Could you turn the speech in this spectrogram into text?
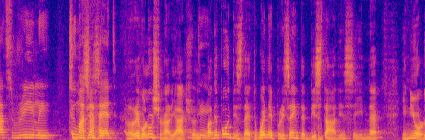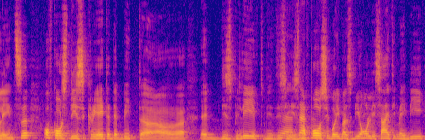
that's really too much ahead. revolutionary actually. Indeed. But the point is that when I presented these studies in uh, in New Orleans, of course, this created a bit uh, a disbelief. This Yeah, is definitely. not possible. It must be only citing maybe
